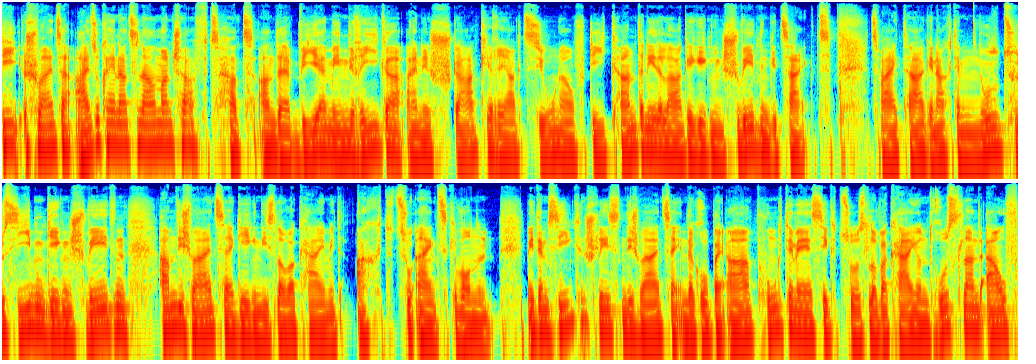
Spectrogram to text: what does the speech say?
Die Schweizer Eishockey-Nationalmannschaft hat an der WM in Riga eine starke Reaktion auf die Kanterniederlage gegen Schweden gezeigt. Zwei Tage nach dem 0 zu 7 gegen Schweden haben die Schweizer gegen die Slowakei mit 8 zu 1 gewonnen. Mit dem Sieg schließen die Schweizer in der Gruppe A punktemäßig zur Slowakei und Russland auf.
